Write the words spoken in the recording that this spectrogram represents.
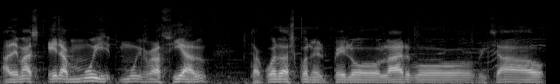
Además era muy muy racial, ¿te acuerdas con el pelo largo, rizado?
